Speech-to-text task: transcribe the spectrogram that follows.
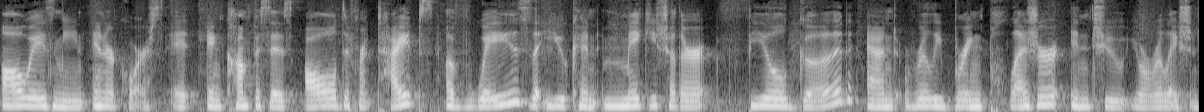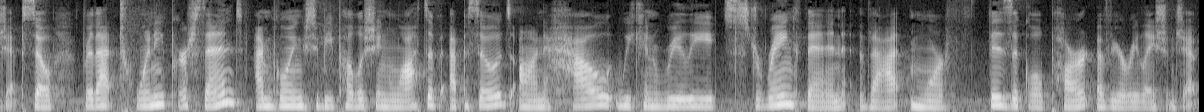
always mean intercourse, it encompasses all different types of ways that you can make each other feel good and really bring pleasure into your relationship. So, for that 20%, I'm going to be publishing lots of episodes on how we can really strengthen that more physical part of your relationship.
